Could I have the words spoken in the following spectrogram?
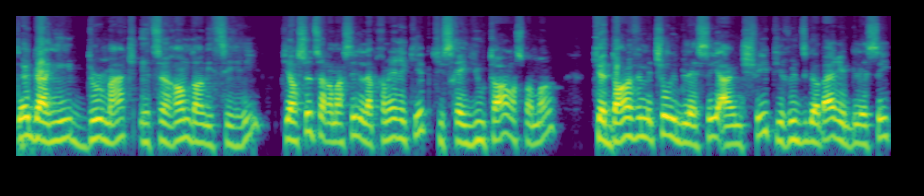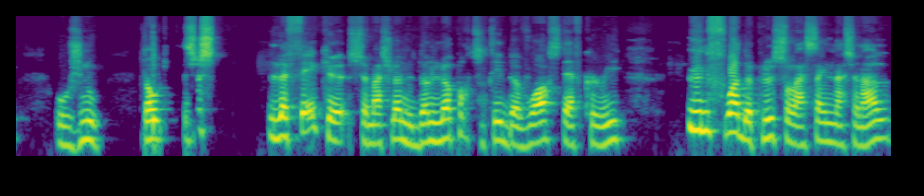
de gagner deux matchs et de se rendre dans les séries puis ensuite, se ramasser la première équipe qui serait Utah en ce moment, que Donovan Mitchell est blessé à une cheville, puis Rudy Gobert est blessé au genou. Donc, juste le fait que ce match-là nous donne l'opportunité de voir Steph Curry une fois de plus sur la scène nationale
